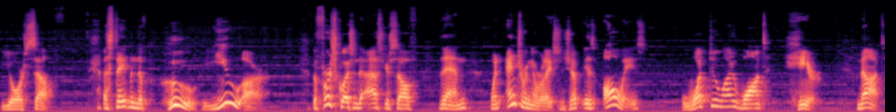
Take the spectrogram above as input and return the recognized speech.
yourself. A statement of who you are. The first question to ask yourself then when entering a relationship is always what do I want here? Not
